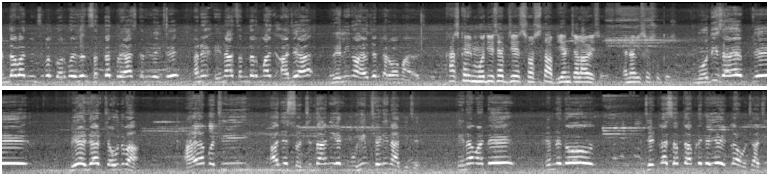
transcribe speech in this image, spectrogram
અમદાવાદ મ્યુનિસિપલ કોર્પોરેશન સતત પ્રયાસ કરી રહી છે અને એના સંદર્ભમાં જ આજે આ રેલીનું આયોજન કરવામાં આવ્યો છે. ખાસ કરીને મોદી સાહેબ જે સ્વચ્છતા અભિયાન ચલાવે છે, એના વિશે શું કહેશો? મોદી સાહેબ જે બે હજાર ચૌદમાં આવ્યા પછી આ જે સ્વચ્છતાની એક મુહિમ છેડી નાખી છે, એના માટે એમને તો જેટલા શબ્દ આપણે કહીએ એટલા ઓછા છે.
